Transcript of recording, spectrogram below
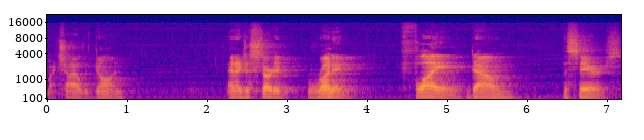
my child had gone. And I just started running, flying down the stairs.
